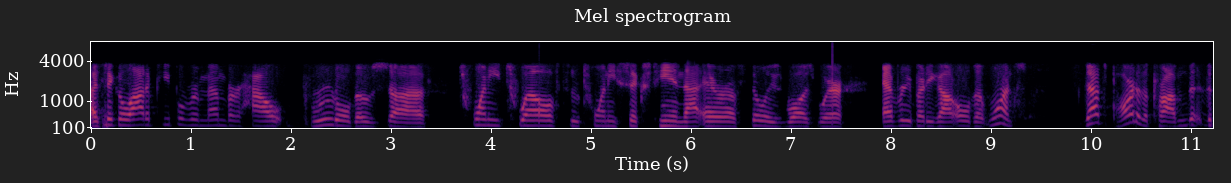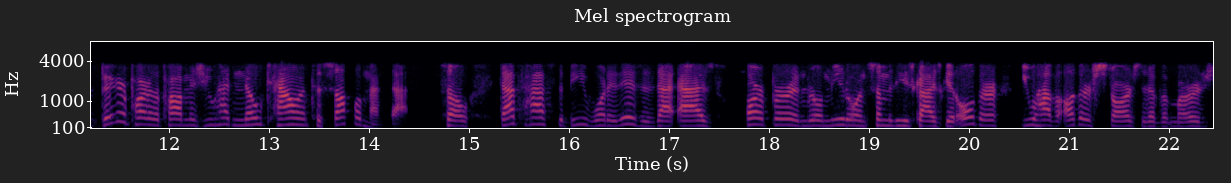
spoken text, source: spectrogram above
I think a lot of people remember how brutal those uh, 2012 through 2016 that era of Phillies was, where everybody got old at once. That's part of the problem. The, the bigger part of the problem is you had no talent to supplement that. So that has to be what it is. Is that as Harper and Realmuto and some of these guys get older, you have other stars that have emerged.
